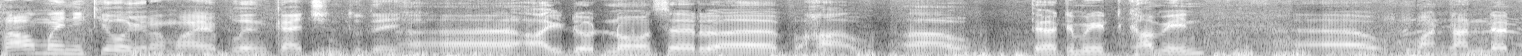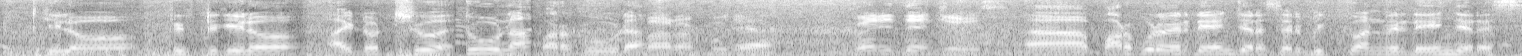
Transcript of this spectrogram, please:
How many kilogram are you playing catching today? Uh, I don't know, sir. Uh, how, uh, 30 minute coming. Uh, 100 kilo, 50 kilo. I not sure. Tuna, parakuda. Barracuda. Yeah. Very dangerous. Uh, parakuda very dangerous, sir. Big one very dangerous.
